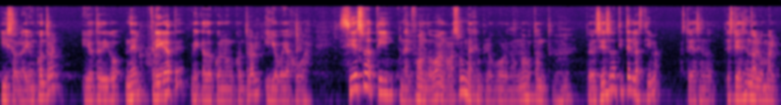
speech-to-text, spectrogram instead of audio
Y solo hay un control. Y yo te digo, Nel, frígate, me quedo con un control y yo voy a jugar. Si eso a ti, en el fondo, bueno, es un ejemplo burdo, ¿no? Tonto. Pero si eso a ti te lastima, estoy haciendo, estoy haciendo algo malo.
